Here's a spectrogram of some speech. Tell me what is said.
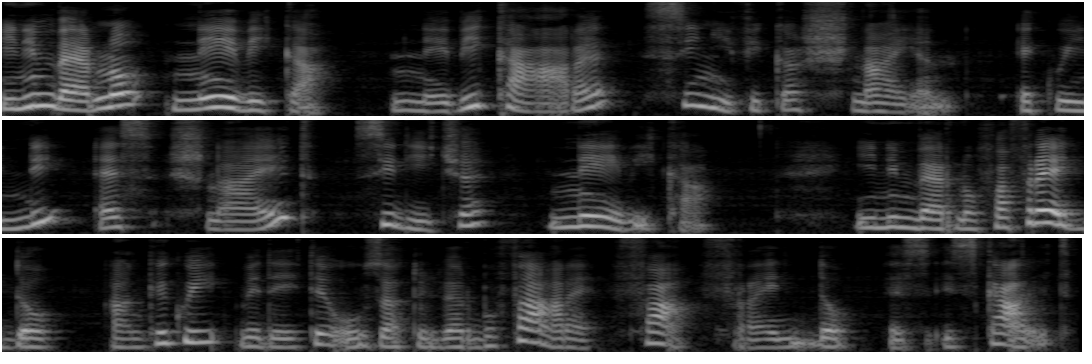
In inverno nevica, nevicare significa schneien e quindi es schneit si dice nevica. In inverno fa freddo, anche qui, vedete, ho usato il verbo fare, fa freddo, es ist kalt.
